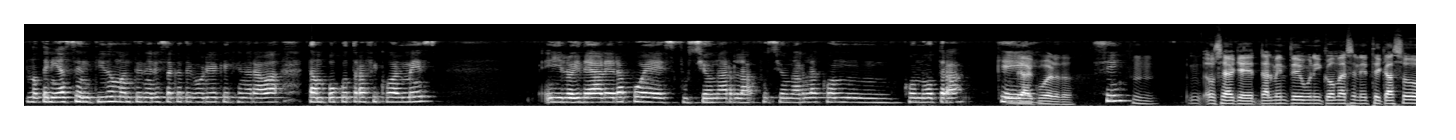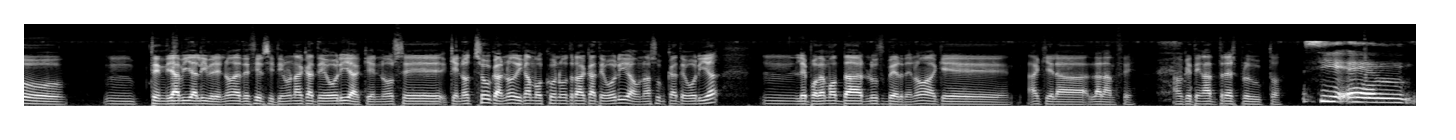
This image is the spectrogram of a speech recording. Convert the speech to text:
no tenía sentido mantener esa categoría que generaba tan poco tráfico al mes y lo ideal era pues fusionarla, fusionarla con, con otra que... De acuerdo. Sí. O sea que realmente un e-commerce en este caso Mm, tendría vía libre, ¿no? Es decir, si tiene una categoría que no se que no choca, ¿no? Digamos con otra categoría, una subcategoría, mm, le podemos dar luz verde, ¿no? A que a que la, lance, aunque tenga tres productos. Sí, em,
